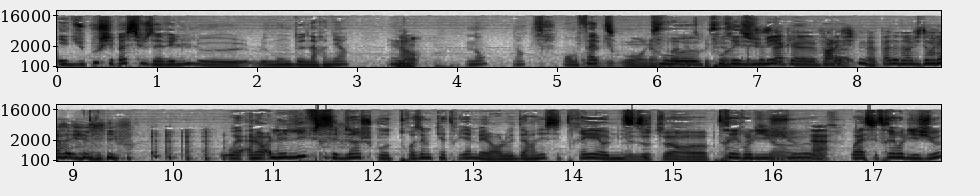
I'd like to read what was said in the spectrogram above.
Et du coup, je sais pas si vous avez lu le, le monde de Narnia. Non. Non, non? Bon, en On a fait, du coup, on regarde pour, pas euh, les trucs. pour C'est ça résumer, que voir les films m'a pas donné envie de regarder les livres. ouais. Alors les livres, c'est bien jusqu'au troisième, quatrième, mais alors le dernier, c'est très euh, les mystique. auteurs euh, très religieux. euh, Ah. Ouais, c'est très religieux.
